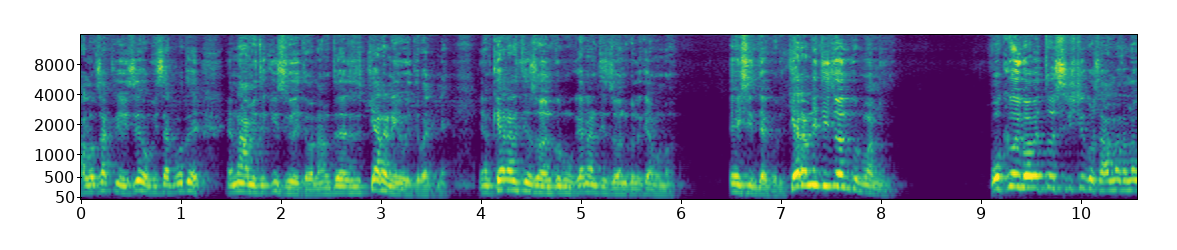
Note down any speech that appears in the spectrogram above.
ভালো চাকরি হয়েছে অফিসার পদে না, আমি তো কিছু হইতে পারি আমি কেরানি হইতে পারি না। কেরানিতে জয়েন করব কেরানিতে জয়েন করলে কেমন হয়? এই চিন্তা করি কেরানিতে জয়েন করব আমি। ওকে ওইভাবে তো সৃষ্টি করছে, আল্লাহ তালা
